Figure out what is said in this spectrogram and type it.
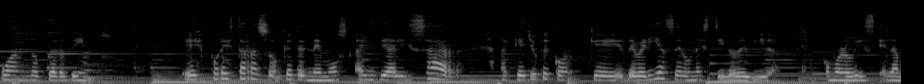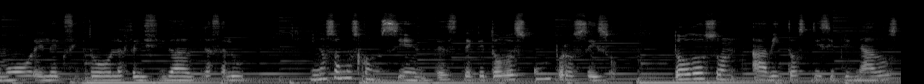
cuando perdimos. Es por esta razón que tendemos a idealizar aquello que, que debería ser un estilo de vida, como lo es el amor, el éxito, la felicidad, la salud. Y no somos conscientes de que todo es un proceso, todos son hábitos disciplinados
